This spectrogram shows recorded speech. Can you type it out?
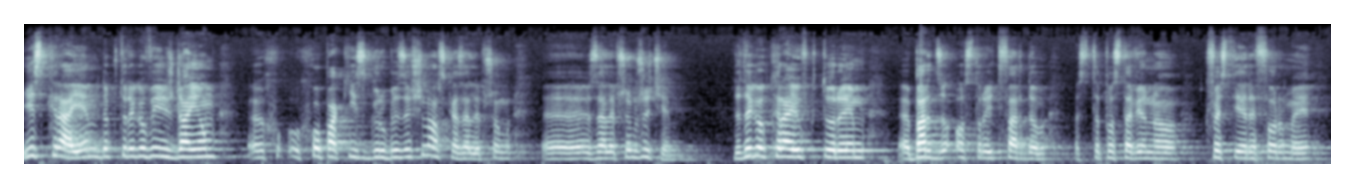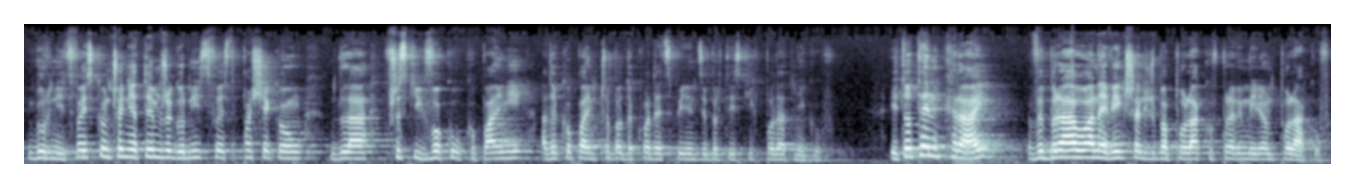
jest krajem, do którego wyjeżdżają e, ch- chłopaki z gruby ze Śląska za, lepszą, e, za lepszym życiem. Do tego kraju, w którym e, bardzo ostro i twardo st- postawiono kwestię reformy górnictwa i skończenia tym, że górnictwo jest pasieką dla wszystkich wokół kopalni, a do kopalń trzeba dokładać z pieniędzy brytyjskich podatników. I to ten kraj wybrała największa liczba Polaków, prawie milion Polaków.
